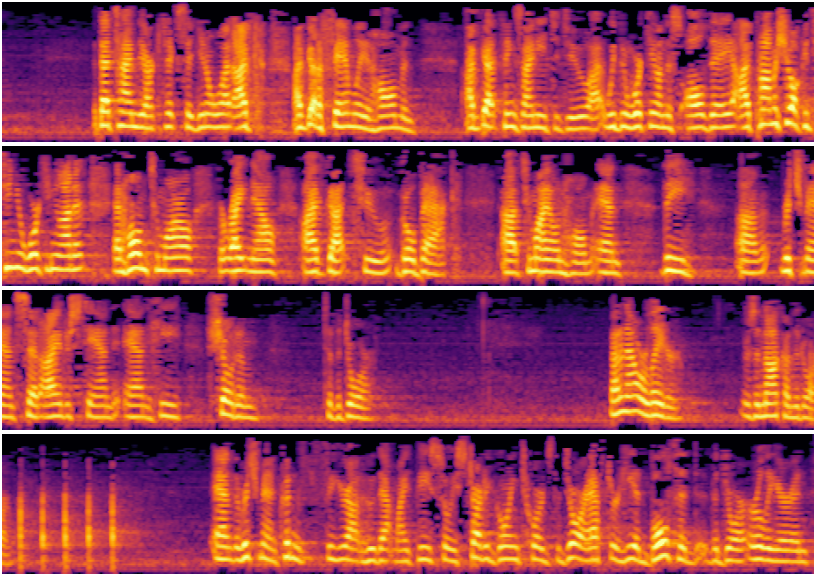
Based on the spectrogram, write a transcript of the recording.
At that time, the architect said, You know what? I've, I've got a family at home and I've got things I need to do. I, we've been working on this all day. I promise you I'll continue working on it at home tomorrow. But right now, I've got to go back uh, to my own home. And the uh, rich man said, I understand, and he showed him to the door. About an hour later, there was a knock on the door. And the rich man couldn't figure out who that might be, so he started going towards the door after he had bolted the door earlier. And,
